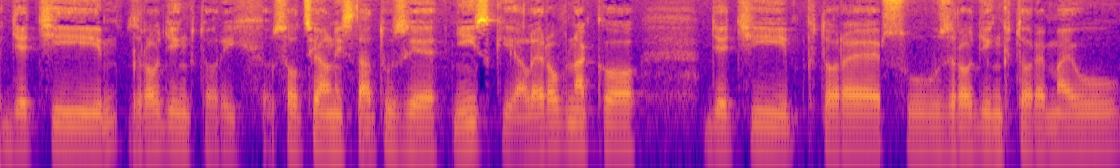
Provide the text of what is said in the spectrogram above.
deti z rodín, ktorých sociálny status je nízky, ale rovnako detí, ktoré sú z rodín, ktoré majú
